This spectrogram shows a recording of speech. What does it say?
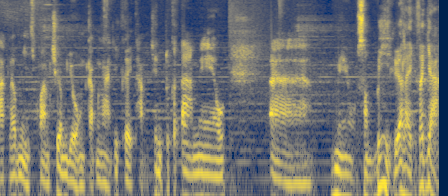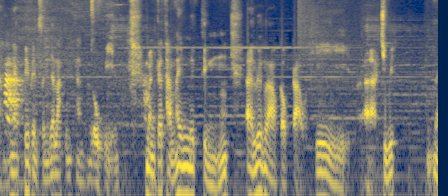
รักแล้วมีความเชื่อมโยงกับงานที่เคยทำเช่น ตุ๊กตาแมวอ่าแมวซอมบี้หรืออะไรสักอย่างนะที่เป็นสัญลักษณ์ของทางฮาโลวีน มันก็ทำให้นึกถึงอ่าเรื่องราวเก่าๆที่อ่าชีวิต ใน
